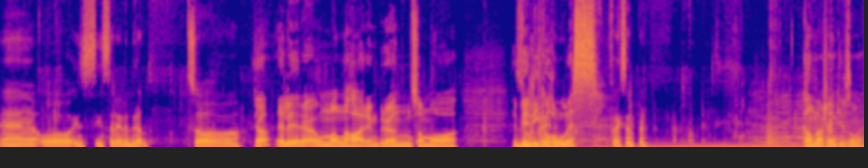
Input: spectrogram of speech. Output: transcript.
eh, og installere en brønn. Så Ja, eller om man har en brønn som må vedlikeholdes. for eksempel. Kan være så enkelt som det.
